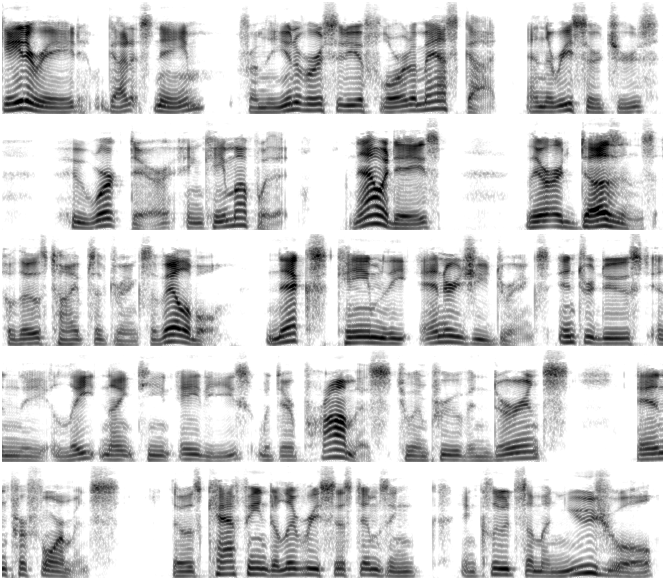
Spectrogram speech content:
Gatorade got its name from the University of Florida mascot and the researchers who worked there and came up with it. Nowadays, there are dozens of those types of drinks available. Next came the energy drinks, introduced in the late 1980s with their promise to improve endurance and performance. Those caffeine delivery systems in- include some unusual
